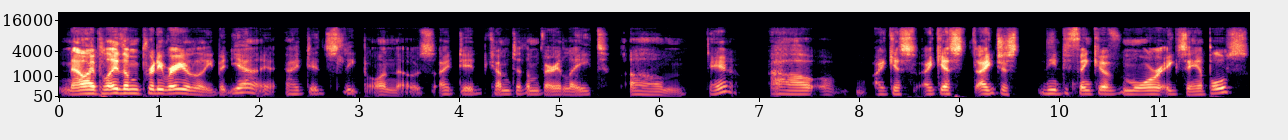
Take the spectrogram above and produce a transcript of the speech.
now I play them pretty regularly. But yeah, I, did sleep on those. I did come to them very late. Um, yeah, Oh, I guess I guess I just need to think of more examples.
